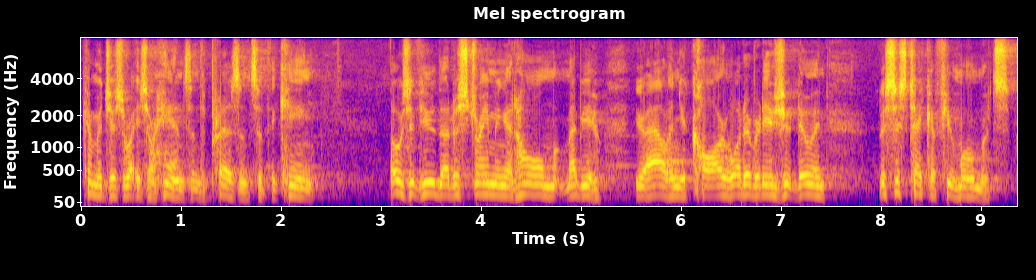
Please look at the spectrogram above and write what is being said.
Come and just raise our hands in the presence of the King. Those of you that are streaming at home, maybe you're out in your car, whatever it is you're doing, let's just take a few moments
